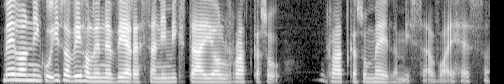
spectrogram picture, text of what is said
meillä on niin kuin iso vihollinen vieressä, niin miksi tämä ei ollut ratkaisu, ratkaisu meillä missään vaiheessa?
